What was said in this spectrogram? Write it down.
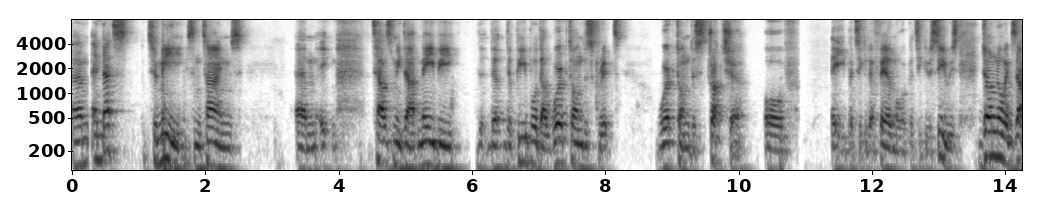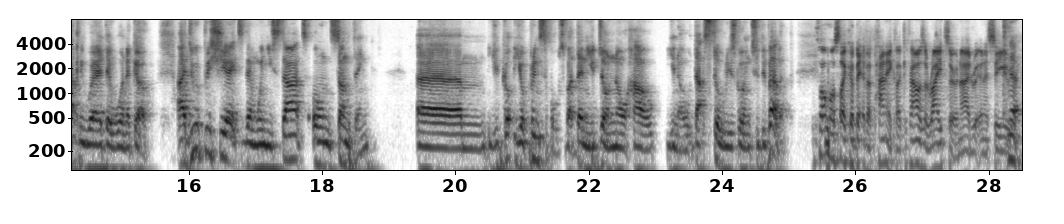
um, and that's to me sometimes um, it tells me that maybe the, the, the people that worked on the script worked on the structure of a particular film or a particular series don't know exactly where they want to go i do appreciate them when you start on something um, you got your principles but then you don't know how you know that story is going to develop it's almost like a bit of a panic like if i was a writer and i'd written a series Yeah.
